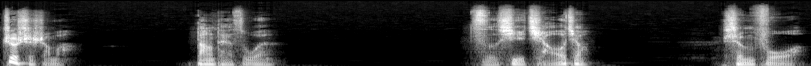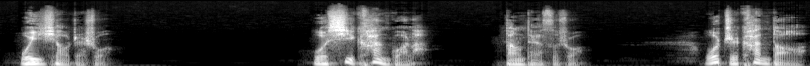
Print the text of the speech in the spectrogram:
这是什么？当泰斯问。仔细瞧瞧，神父微笑着说：“我细看过了。”当泰斯说：“我只看到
